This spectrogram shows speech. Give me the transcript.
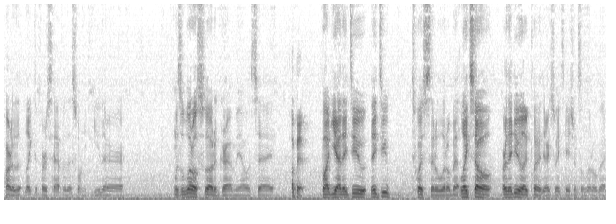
part of the, like the first half of this one either. It was a little slow to grab me, I would say. A bit. But yeah, they do they do twist it a little bit. Like so or they do like play with your expectations a little bit.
